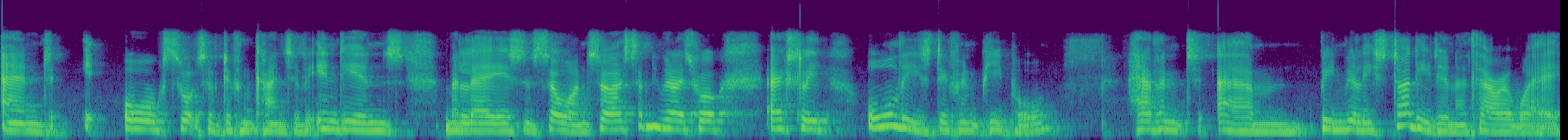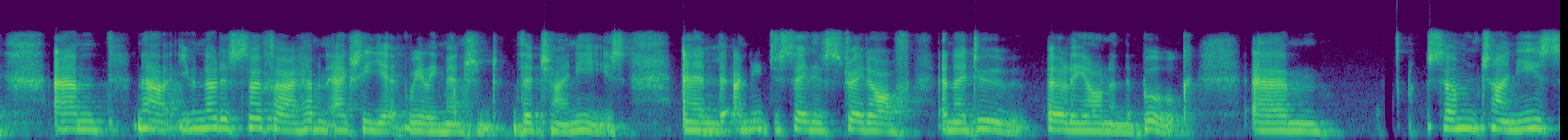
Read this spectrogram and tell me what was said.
And it, all sorts of different kinds of Indians, Malays, and so on. So I suddenly realized, well, actually, all these different people haven't um, been really studied in a thorough way. Um, now, you notice so far I haven't actually yet really mentioned the Chinese. And I need to say this straight off, and I do early on in the book. Um, some Chinese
